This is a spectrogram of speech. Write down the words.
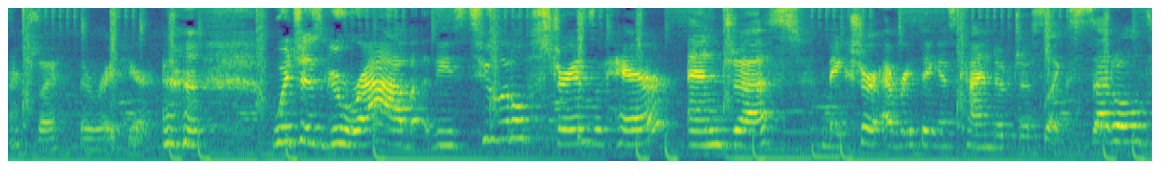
actually they're right here, which is grab these two little strands of hair and just make sure everything is kind of just like settled.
